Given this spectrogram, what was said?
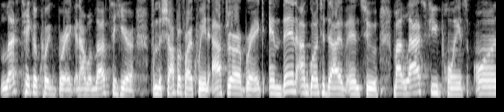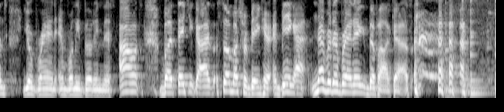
let's take a quick break and I would love to hear from the Shopify Queen after our break. And then I'm going to dive into my last few points on your brand and really building this out. But thank you guys so much for being here and being at Never Done Branding, the podcast.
